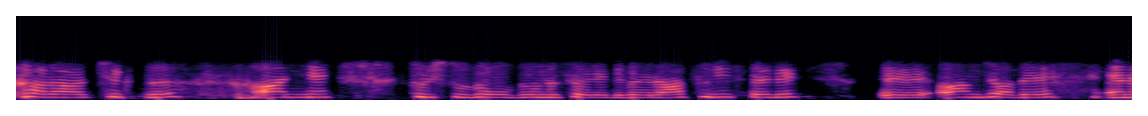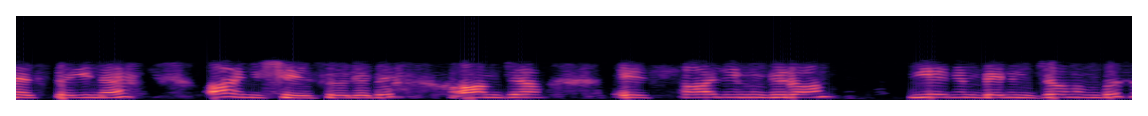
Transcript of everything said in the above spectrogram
karar çıktı. Anne suçsuz olduğunu söyledi, beraatini istedi. Ee, amca ve Enes de yine aynı şeyi söyledi. Amca e, Salim Güran yeğenim benim canımdır.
